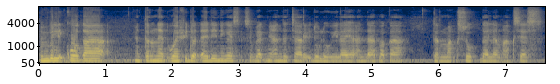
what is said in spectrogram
membeli kuota internet wifi.id ini guys sebaiknya anda cari dulu wilayah anda apakah termasuk dalam akses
